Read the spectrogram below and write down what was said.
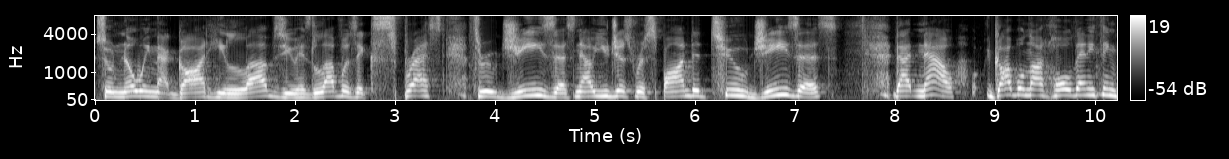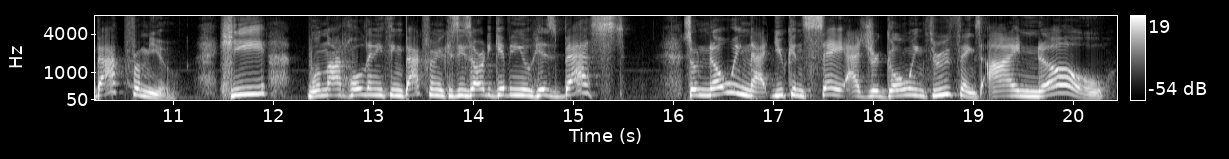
So, knowing that God, he loves you, his love was expressed through Jesus. Now you just responded to Jesus, that now God will not hold anything back from you. He will not hold anything back from you because he's already given you his best. So, knowing that, you can say as you're going through things, I know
